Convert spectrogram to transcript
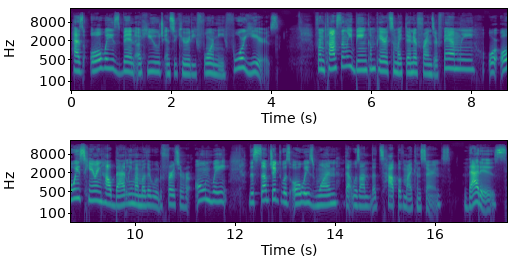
has always been a huge insecurity for me for years. From constantly being compared to my thinner friends or family, or always hearing how badly my mother would refer to her own weight, the subject was always one that was on the top of my concerns. That is,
